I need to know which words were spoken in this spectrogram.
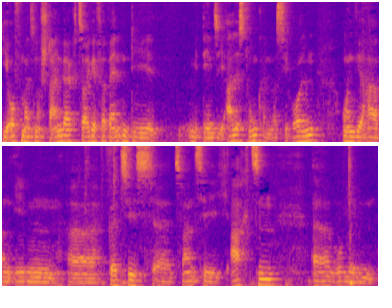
die oftmals noch Steinwerkzeuge verwenden, die mit denen sie alles tun können, was sie wollen. Und wir haben eben äh, Götzis äh, 2018, äh, wo wir eben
